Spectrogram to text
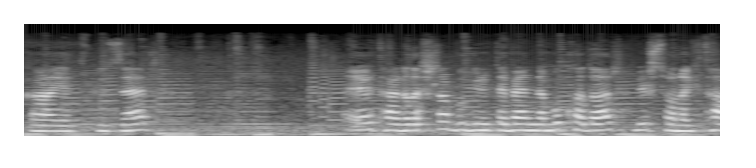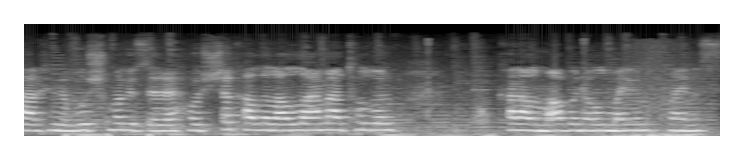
Gayet güzel. Evet arkadaşlar bugünlük de benden bu kadar. Bir sonraki tarifimde buluşmak üzere. Hoşça kalın Allah'a emanet olun. Kanalıma abone olmayı unutmayınız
